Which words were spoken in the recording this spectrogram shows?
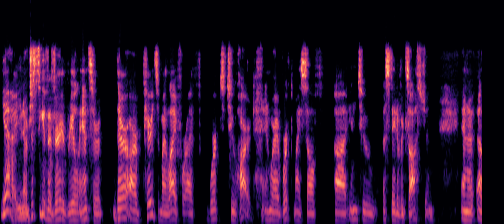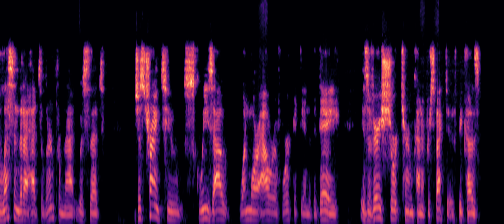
Yeah, you know, just to give a very real answer, there are periods of my life where I've worked too hard and where I've worked myself uh, into a state of exhaustion. And a, a lesson that I had to learn from that was that just trying to squeeze out one more hour of work at the end of the day is a very short term kind of perspective because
